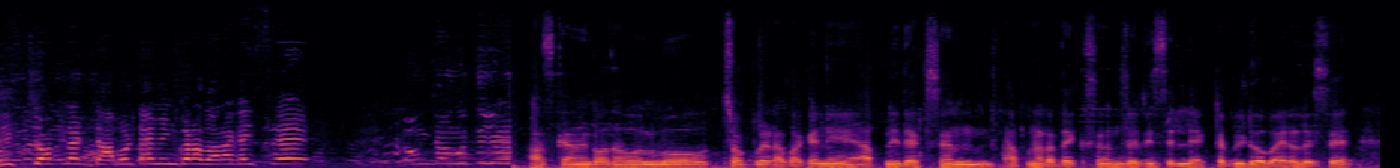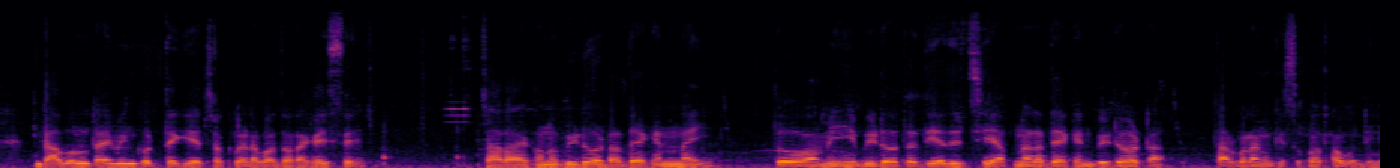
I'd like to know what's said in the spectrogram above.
মিস চকলেট ডাবল টাইমিং করা ধরা খাইছে। আজকে আমি কথা বলব চকলেট আপাকে নিয়ে। আপনি দেখছেন আপনারা দেখছেন যে রিসেন্টলি একটা ভিডিও ভাইরাল হয়েছে। ডাবল টাইমিং করতে গিয়ে চকলেট আপা ধরা খাইছে। যারা এখনও ভিডিওটা দেখেন নাই তো আমি ভিডিওটা দিয়ে দিচ্ছি আপনারা দেখেন ভিডিওটা। তারপর আমি কিছু কথা বলি।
